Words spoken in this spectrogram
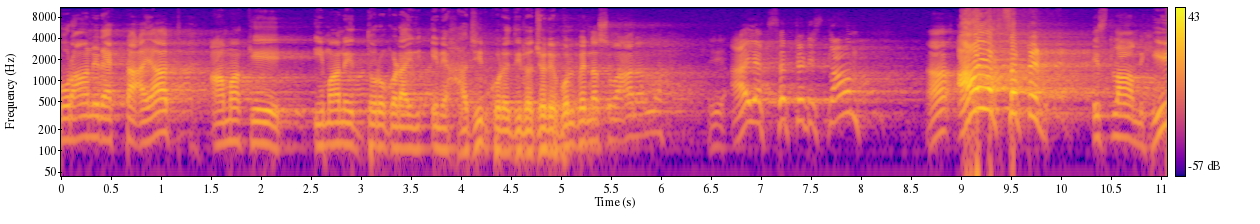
কোরআনের একটা আয়াত আমাকে ইমানের দোরগোড়ায় এনে হাজির করে দিল। জোরে বলবেন না সুবহান আল্লাহ I accepted Islam I accepted Islam he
